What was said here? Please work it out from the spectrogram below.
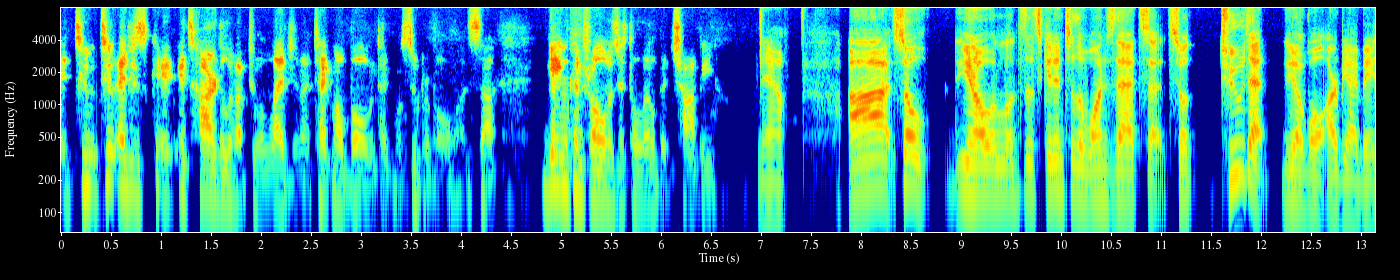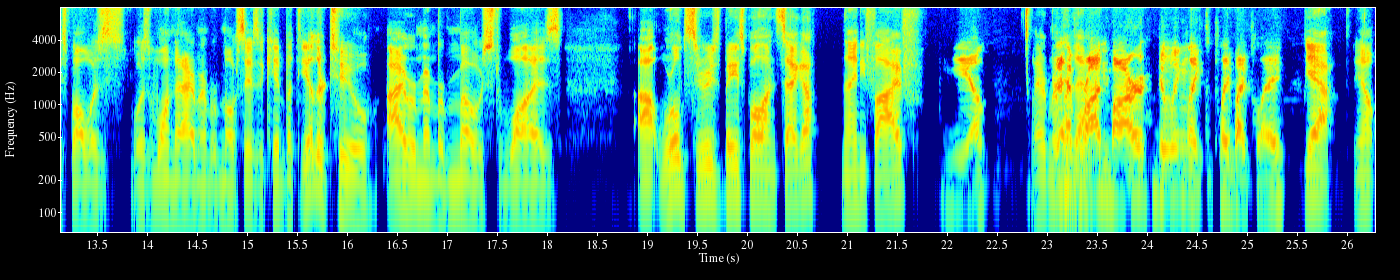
it, to to it just it, it's hard to live up to a legend like Tecmo Bowl and Tecmo Super Bowl was. So game control was just a little bit choppy. Yeah. Uh so you know, let's, let's get into the ones that uh, so two that you know, well, RBI baseball was was one that I remember mostly as a kid, but the other two I remember most was uh World Series baseball on Sega 95. Yeah. I Did they remember have that. Ron Barr doing like the play by play? Yeah, yep.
